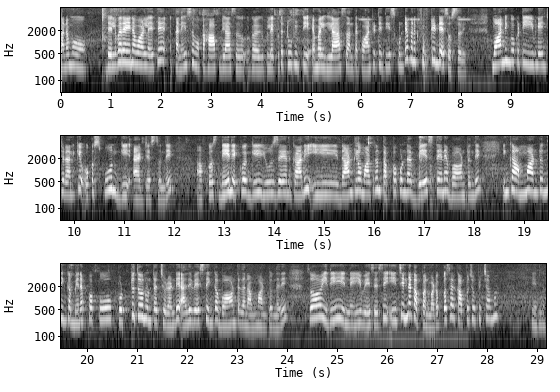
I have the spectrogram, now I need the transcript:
మనము డెలివరీ అయిన వాళ్ళైతే కనీసం ఒక హాఫ్ గ్లాసు లేకపోతే టూ ఫిఫ్టీ ఎంఎల్ గ్లాస్ అంత క్వాంటిటీ తీసుకుంటే మనకు ఫిఫ్టీన్ డేస్ వస్తుంది. మార్నింగ్ ఒకటి ఈవినింగ్ వేయించడానికి ఒక స్పూన్ గీ యాడ్ చేస్తుంది. కోర్స్ నేను ఎక్కువ గీ యూజ్ చేయను కానీ ఈ దాంట్లో మాత్రం తప్పకుండా వేస్తేనే బాగుంటుంది. ఇంకా అమ్మ అంటుంది ఇంకా మినప్పప్పు పొట్టుతో ఉంటుంది చూడండి అది వేస్తే ఇంకా బాగుంటుందని అమ్మ అంటున్నది. సో ఇది నెయ్యి వేసేసి ఈ చిన్న కప్ అనమాట ఒక్కసారి కప్పు చూపించామా ఇదిగా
